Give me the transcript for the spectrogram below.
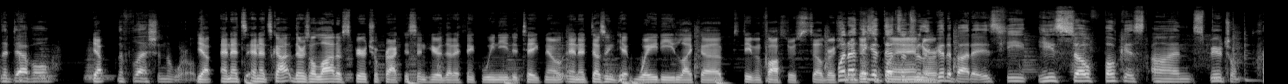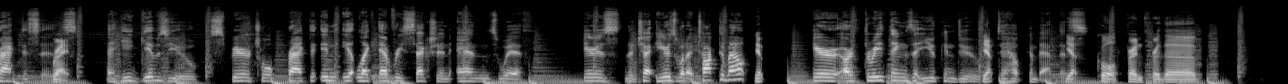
the devil, Yep. the flesh in the world. Yep, and it's and it's got there's a lot of spiritual practice in here that I think we need to take note, and it doesn't get weighty like a Stephen Foster's celebration. Of I think that's what's really or- good about it is he he's so focused on spiritual practices, Right. And he gives you spiritual practice. In like every section ends with, here's the check. Here's what I talked about. Yep. Here are three things that you can do Yep. to help combat this. Yep, cool. For for the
